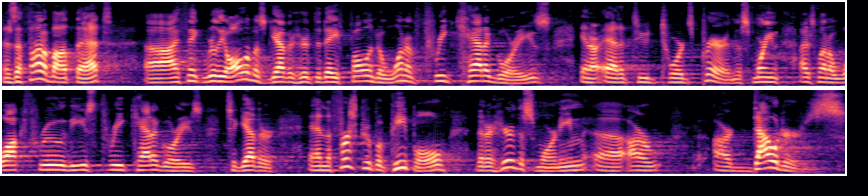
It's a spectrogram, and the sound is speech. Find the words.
As I thought about that, uh, I think really all of us gathered here today fall into one of three categories in our attitude towards prayer. And this morning, I just want to walk through these three categories together. And the first group of people that are here this morning uh, are, are doubters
